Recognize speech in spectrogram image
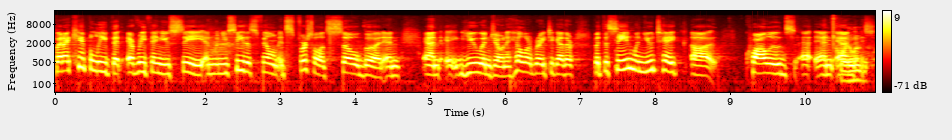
but I can't believe that everything you see, and when you see this film, it's first of all, it's so good, and and uh, you and Jonah Hill are great together. But the scene when you take uh, Quaaludes and and Quaaludes?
